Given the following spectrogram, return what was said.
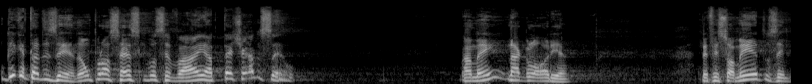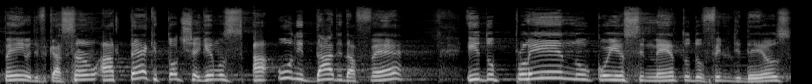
O que, que ele está dizendo? É um processo que você vai até chegar no céu. Amém? Na glória aperfeiçoamento, desempenho, edificação, até que todos cheguemos à unidade da fé e do pleno conhecimento do Filho de Deus.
